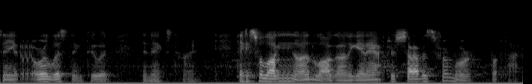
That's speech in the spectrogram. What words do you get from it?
saying it or listening to it the next time. Thanks for logging on. Log on again after Shabbos for more. Bye-bye.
